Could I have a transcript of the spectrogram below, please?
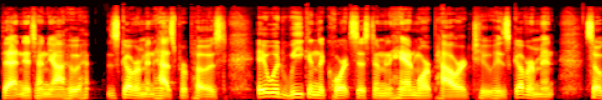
that Netanyahu's government has proposed. It would weaken the court system and hand more power to his government. So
